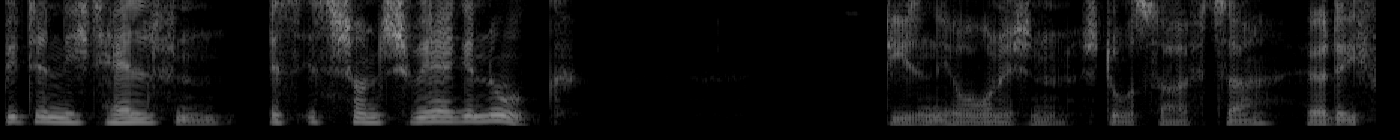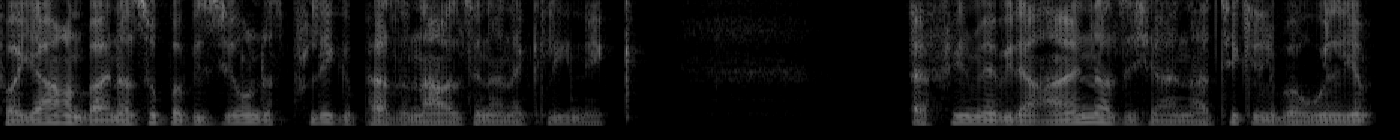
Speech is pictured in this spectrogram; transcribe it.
Bitte nicht helfen, es ist schon schwer genug. Diesen ironischen Stoßseufzer hörte ich vor Jahren bei einer Supervision des Pflegepersonals in einer Klinik. Er fiel mir wieder ein, als ich einen Artikel über William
